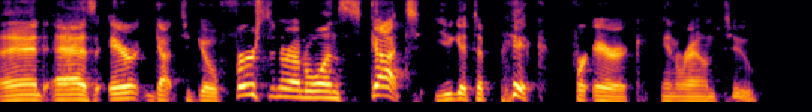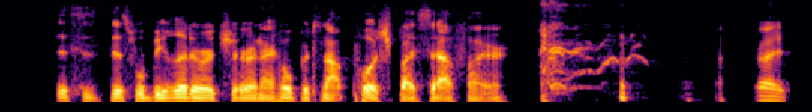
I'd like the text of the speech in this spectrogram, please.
And as Eric got to go first in round one, Scott, you get to pick for Eric in round two. This is this will be literature, and I hope it's not pushed by Sapphire. Right.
